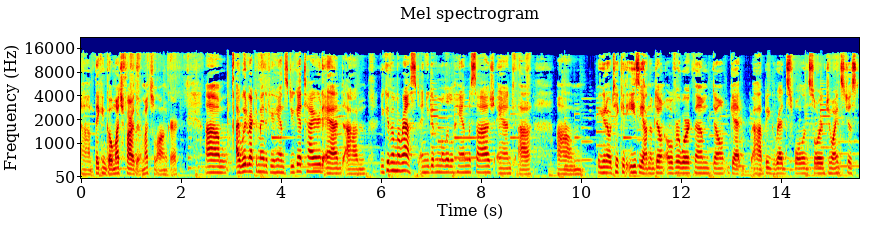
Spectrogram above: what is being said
um, they can go much farther, much longer. Um, I would recommend if your hands do get tired and um, you give them a rest and you give them a little hand massage and uh, um, you know take it easy on them. Don't overwork them. Don't get uh, big red swollen sore joints. Just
